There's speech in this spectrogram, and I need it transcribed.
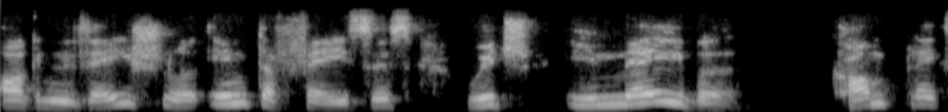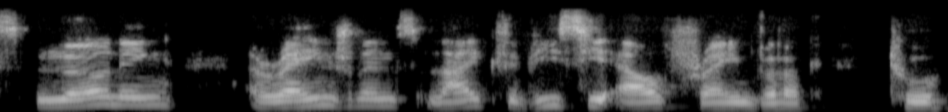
organizational interfaces which enable complex learning arrangements like the VCL framework to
